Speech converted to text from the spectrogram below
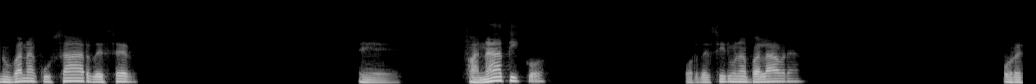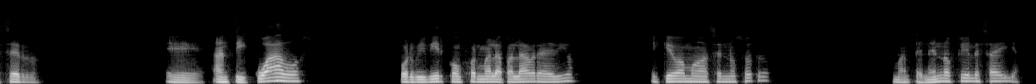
Nos van a acusar de ser eh, fanáticos, por decir una palabra, por ser eh, anticuados, por vivir conforme a la palabra de Dios. ¿Y qué vamos a hacer nosotros? Mantenernos fieles a ella,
